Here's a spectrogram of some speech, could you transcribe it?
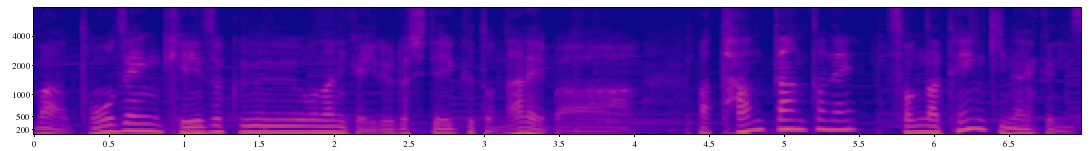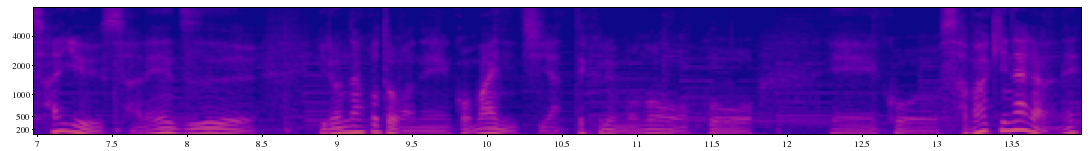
まあ当然継続を何かいろいろしていくとなればまあ、淡々とねそんな天気なんかに左右されずいろんなことがねこう毎日やってくるものをこうえー、こうさばきながらね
